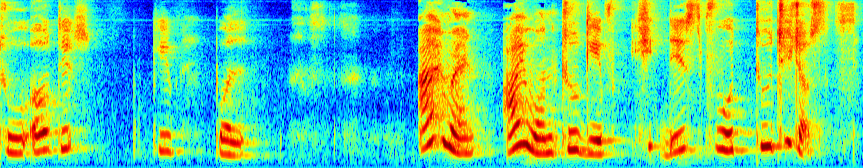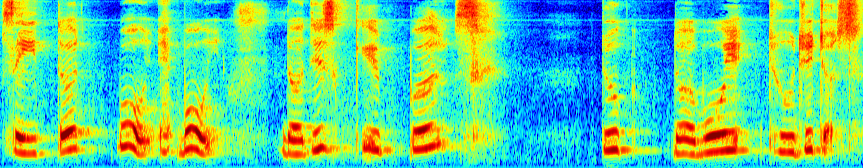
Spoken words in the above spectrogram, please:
to all these people. I went. I want to give this food to Jesus, said the boy. Boy, the disciples took the boy to Jesus.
